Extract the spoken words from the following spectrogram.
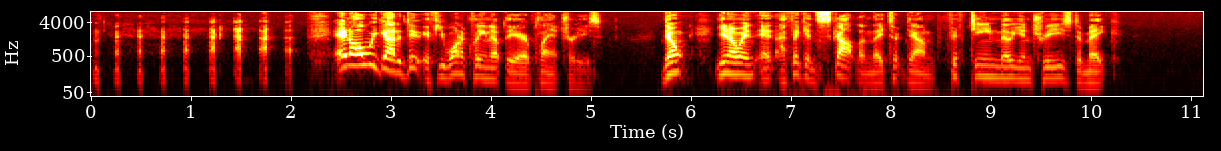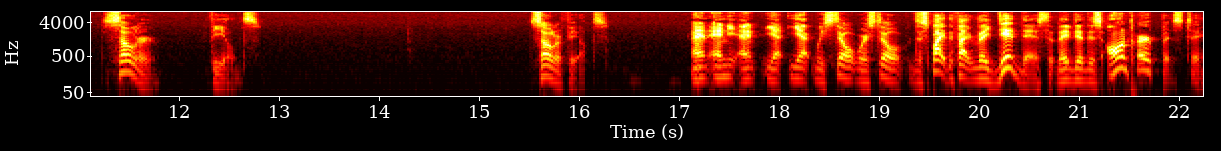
and all we got to do, if you want to clean up the air, plant trees. Don't, you know, in, in, I think in Scotland they took down 15 million trees to make solar fields. Solar fields. And and and yet yet we still we're still despite the fact they did this that they did this on purpose too.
